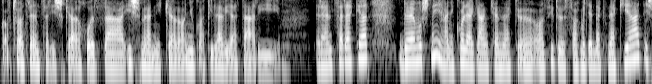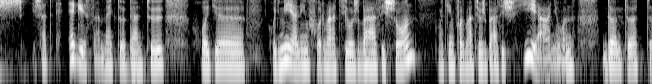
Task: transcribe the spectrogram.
kapcsolatrendszer is kell hozzá, ismerni kell a nyugati levéltári rendszereket, de most néhány kollégánk ennek az időszak, vagy ennek nekiállt, és, és hát egészen megdöbbentő, hogy, hogy milyen információs bázison, vagy információs bázis hiányon döntött,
